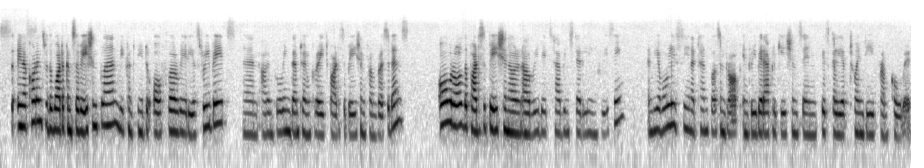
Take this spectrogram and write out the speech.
So in accordance with the water conservation plan, we continue to offer various rebates and are improving them to encourage participation from residents. Overall, the participation on our rebates have been steadily increasing, and we have only seen a 10% drop in rebate applications in fiscal year 20 from COVID.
